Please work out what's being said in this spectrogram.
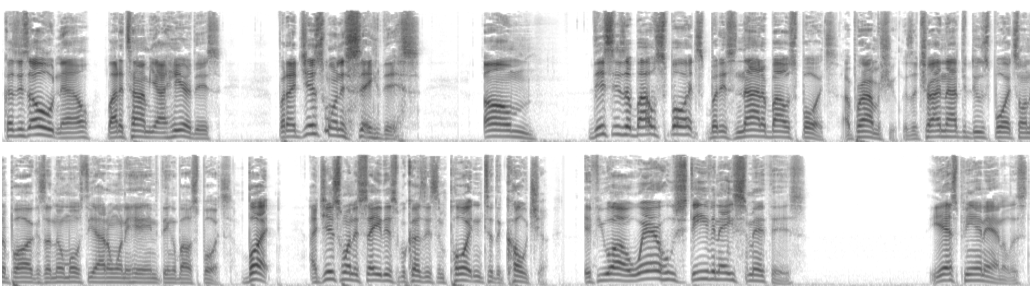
Cause it's old now by the time y'all hear this. But I just want to say this. Um, this is about sports, but it's not about sports. I promise you. Because I try not to do sports on the pod because I know most of y'all don't want to hear anything about sports. But I just want to say this because it's important to the culture. If you are aware who Stephen A. Smith is, E ESPN analyst,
